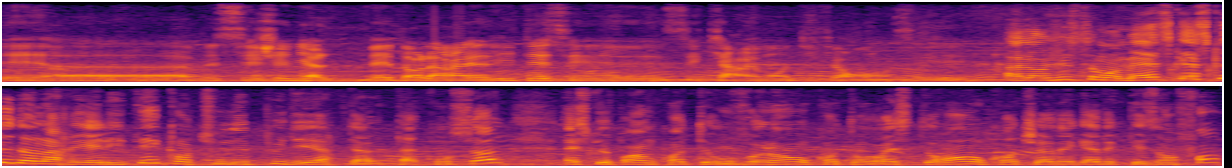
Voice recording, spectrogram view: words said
Et, euh, mais c'est génial. Mais dans la réalité, c'est carrément différent. Alors justement, mais est-ce que, dans la réalité, quand tu n'es plus derrière ta, ta console, est-ce que par exemple quand tu es au volant ou quand tu es au restaurant ou quand tu es avec, avec tes enfants,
